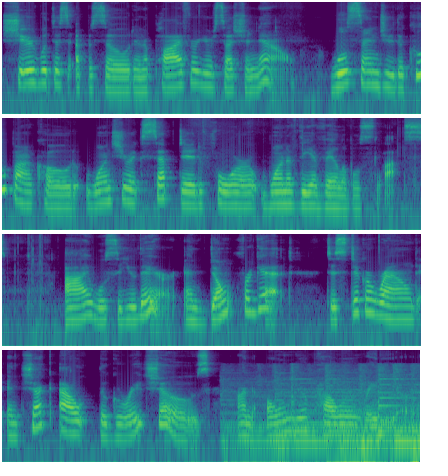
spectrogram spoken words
shared with this episode and apply for your session now. We'll send you the coupon code once you're accepted for one of the available slots. I will see you there. And don't forget to stick around and check out the great shows on Own Your Power Radio.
